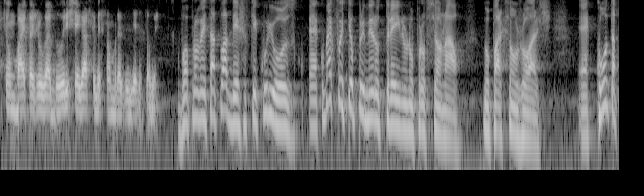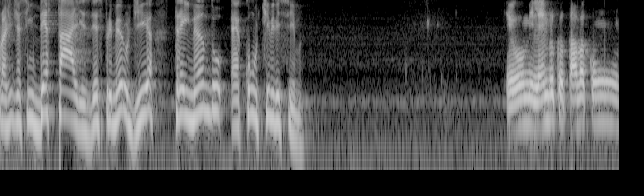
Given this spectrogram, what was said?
ser um baita jogador e chegar à seleção brasileira também. Vou aproveitar a tua deixa, fiquei curioso. É, como é que foi teu primeiro treino no profissional, no Parque São Jorge? É, conta pra gente, assim, detalhes desse primeiro dia treinando é, com o time de cima. Eu me lembro que eu estava com,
